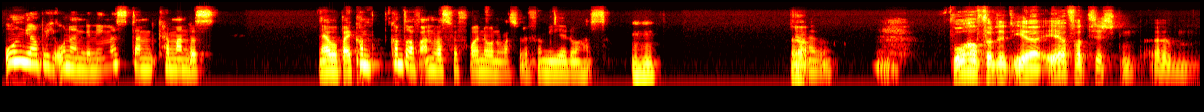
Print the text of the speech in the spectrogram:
unglaublich unangenehm ist, dann kann man das. Ja, wobei kommt, kommt drauf an, was für Freunde und was für eine Familie du hast. Mhm. Ja. Also, Worauf würdet ihr eher verzichten? Ähm,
